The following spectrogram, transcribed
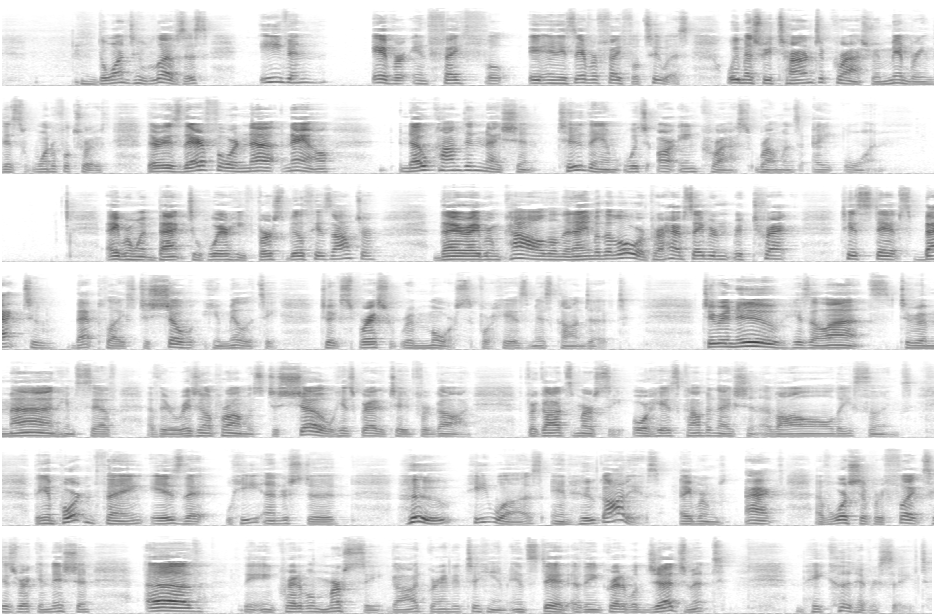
the one who loves us, even ever in faithful and is ever faithful to us. We must return to Christ, remembering this wonderful truth. There is therefore no, now no condemnation to them which are in Christ. Romans 8 1. Abram went back to where he first built his altar. There Abram called on the name of the Lord. Perhaps Abram retracted his steps back to that place to show humility, to express remorse for his misconduct, to renew his alliance, to remind himself of the original promise, to show his gratitude for God, for God's mercy, or his combination of all these things. The important thing is that he understood who he was and who God is. Abram's act of worship reflects his recognition of the incredible mercy God granted to him instead of the incredible judgment he could have received.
